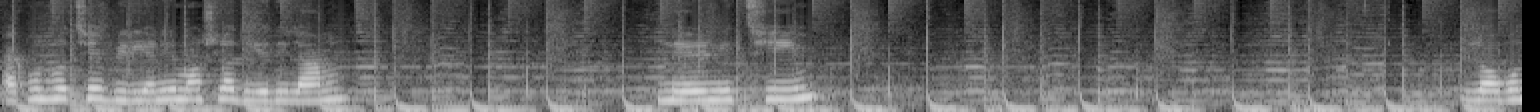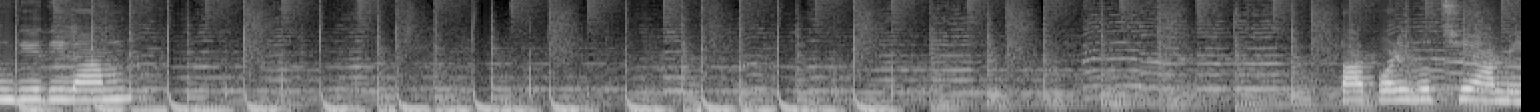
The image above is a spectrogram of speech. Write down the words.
এখন হচ্ছে বিরিয়ানির মশলা দিয়ে দিলাম। নেড়ে নিচ্ছি। লবণ দিয়ে দিলাম। তারপরে হচ্ছে আমি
